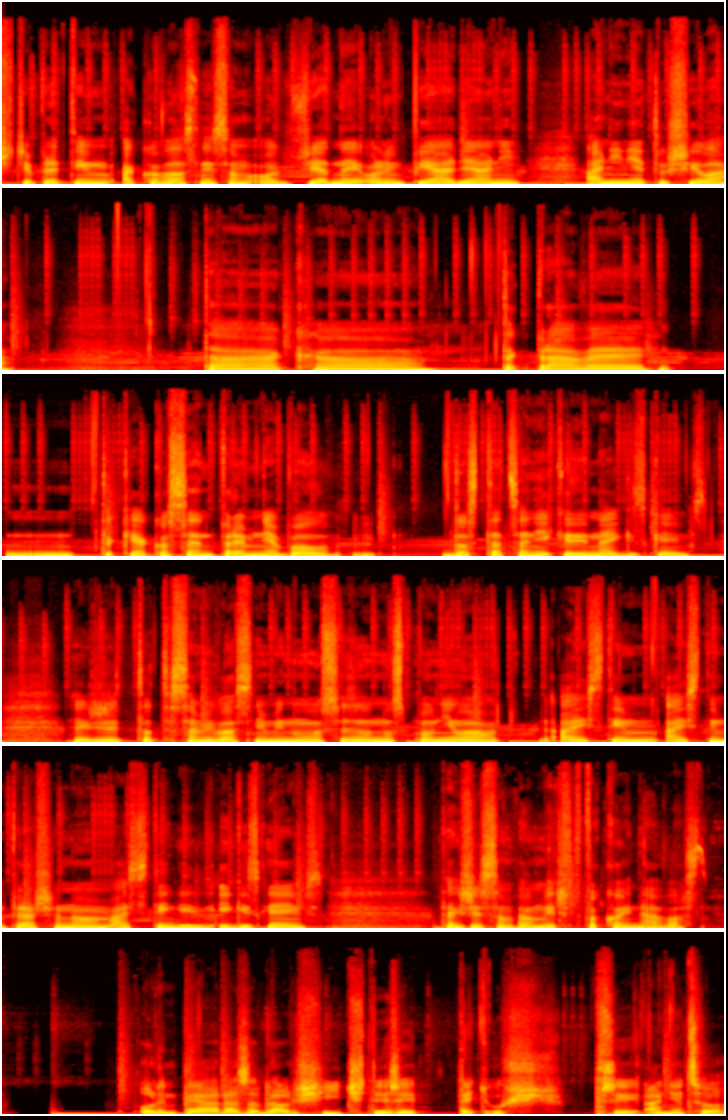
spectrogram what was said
ešte predtým, ako vlastne som o žiadnej olympiáde ani, ani netušila. Tak, tak práve mm, taký ako sen pre mňa bol dostať sa niekedy na X Games. Takže toto sa mi vlastne minulú sezónu splnilo aj s tým, aj s tým Prašanom, aj s tým X Games. Takže som veľmi spokojná vlastne olympiáda za další čtyři, teď už tři a něco uh,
